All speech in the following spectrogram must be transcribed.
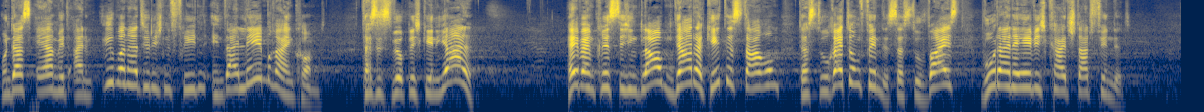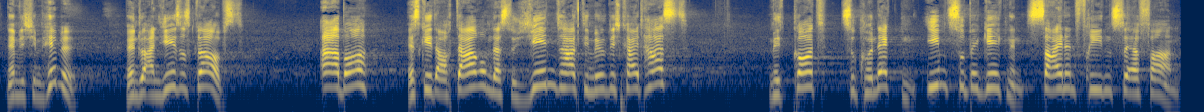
und dass er mit einem übernatürlichen Frieden in dein Leben reinkommt. Das ist wirklich genial. Hey, beim christlichen Glauben, ja, da geht es darum, dass du Rettung findest, dass du weißt, wo deine Ewigkeit stattfindet, nämlich im Himmel wenn du an Jesus glaubst. Aber es geht auch darum, dass du jeden Tag die Möglichkeit hast, mit Gott zu connecten, ihm zu begegnen, seinen Frieden zu erfahren,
